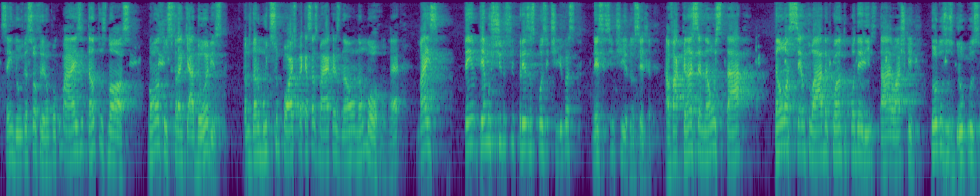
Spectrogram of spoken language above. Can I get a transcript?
sem dúvida sofreram um pouco mais, e tanto nós quanto os franqueadores estamos dando muito suporte para que essas marcas não, não morram. Né? Mas tem, temos tido surpresas positivas nesse sentido, ou seja, a vacância não está tão acentuada quanto poderia estar. Eu acho que todos os grupos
